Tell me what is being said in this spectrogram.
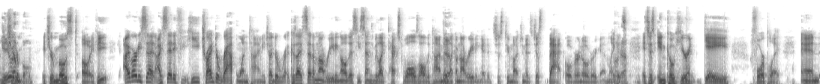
It's you your, a poem? it's your most. Oh, if he. I've already said. I said if he tried to rap one time, he tried to because I said I'm not reading all this. He sends me like text walls all the time. And I'm like I'm not reading it. It's just too much, and it's just that over and over again. Like it's it's just incoherent gay foreplay. And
